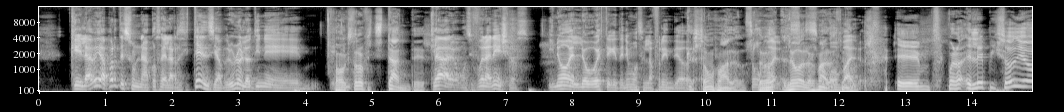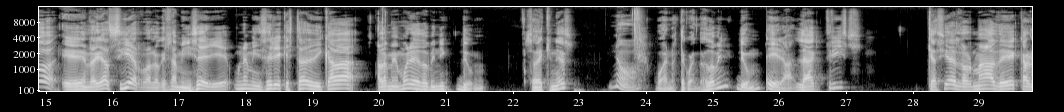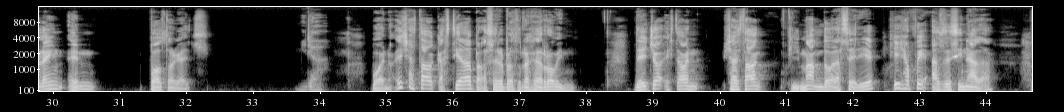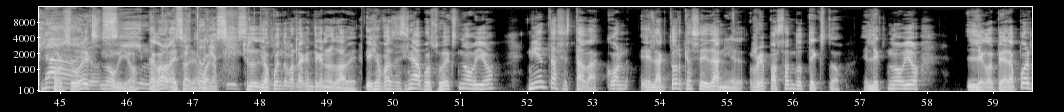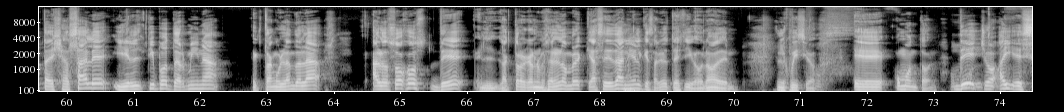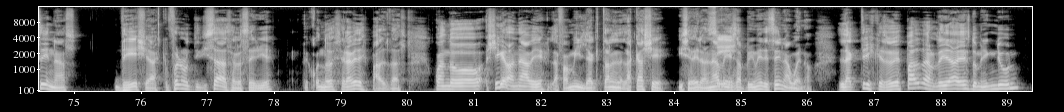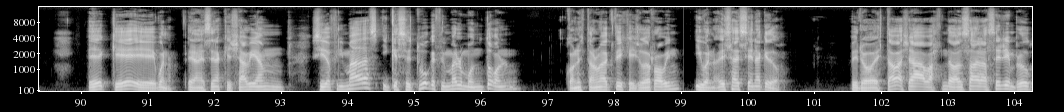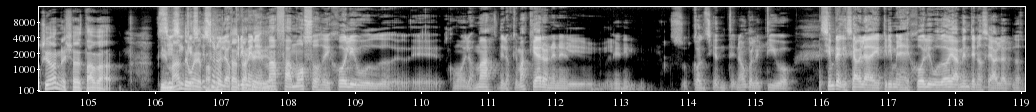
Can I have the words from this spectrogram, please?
que la B aparte es una cosa de la resistencia, pero uno lo tiene... eh, son visitantes. claro, como si fueran ellos. Y no el logo este que tenemos en la frente ahora. Somos malos. Somos malos. Luego de los somos malos. ¿no? malos. Eh, bueno, el episodio eh, en realidad cierra lo que es la miniserie. Una miniserie que está dedicada a la memoria de Dominique Doom. ¿Sabes quién es? No. Bueno, te cuento. Dominique Doom era la actriz que hacía de la hermana de Caroline en Poltergeist. Mira. Bueno, ella estaba casteada para hacer el personaje de Robin. De hecho, estaban, ya estaban filmando la serie y ella fue asesinada por su exnovio. sí, ¿Te acuerdas de la historia? Bueno, sí, Yo sí, lo, lo terrible. cuento para la gente que no lo sabe. Ella fue asesinada por su exnovio mientras estaba con el actor que hace Daniel repasando texto. El exnovio le golpea la puerta, ella sale y el tipo termina estrangulándola a los ojos de el actor que no me sale el nombre que hace de Daniel que salió de testigo ¿no? De- en el juicio. Eh, un montón. Un de montón. hecho, hay escenas de ella que fueron utilizadas en la serie cuando se la ve de espaldas. Cuando llega la nave, la familia que está en la calle y se ve la nave, Sí. esa primera escena, bueno, la actriz que se ve de espaldas en realidad es Dominique Dune, eh, que, eh, bueno, eran escenas que ya habían sido filmadas y que se tuvo que filmar un montón con esta nueva actriz que hizo de Robin. Y bueno, esa escena quedó. Pero estaba ya bastante avanzada la serie en producción, ella estaba Sí, sí, filmando y bueno, es, es uno de los crímenes tragedia. más famosos de Hollywood, eh, como de los más, de los que más quedaron en el, en el subconsciente, ¿no? Colectivo. Siempre que se habla de crímenes de Hollywood, obviamente no se habla, no-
